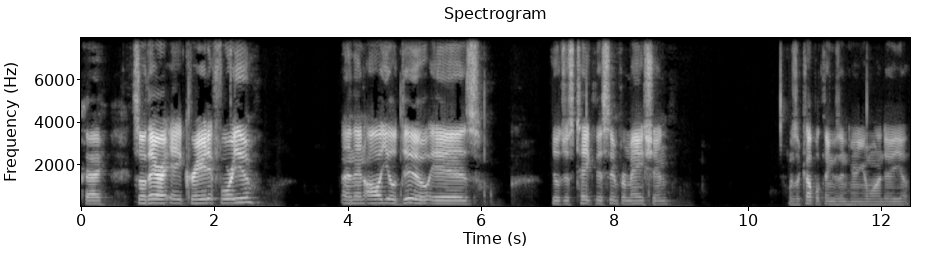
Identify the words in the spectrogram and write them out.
Okay, so there it created for you. and then all you'll do is you'll just take this information. There's a couple things in here you want to do. You'll,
